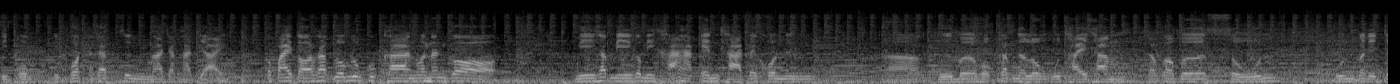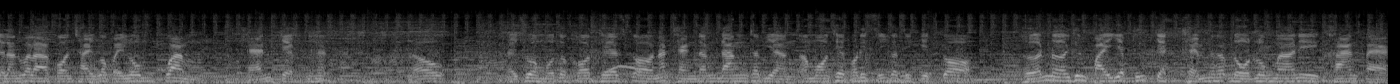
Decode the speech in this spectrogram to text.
ติพงศ์ติพจน์นะครับ ซึ่งมาจากหาดใหญ่ ก็ไปต่อครับล้มลุกคลุกคลานวันนั้นก็มีครับมีก็มีขาหักเอ็นขาดไปคนหนึ่งอ่าคือเบอร์ 6 ครับนรงค์อุทัยธรรม แล้วก็เบอร์ศูนย์คุณประดิษฐ์จรันวรากรชัยก็ไปล้มคว่ำแขนเจ็บนะฮะ แล้วใน ช่วงมอเตอร์คอร์เทสก็นักแข่งดังๆครับอย่างอมรเทพพริศรีกสิกิจก็เหินเนินขึ้นไปเย็บถึง 7 เข็มนะครับ โดดลงมานี่คางแตก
